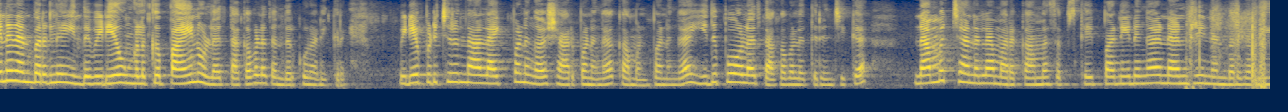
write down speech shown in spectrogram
என்ன நண்பர்களே இந்த வீடியோ உங்களுக்கு பயனுள்ள தகவலை தந்திருக்கும் நினைக்கிறேன். வீடியோ பிடிச்சிருந்தா லைக் பண்ணுங்கள் ஷேர் பண்ணுங்கள் கமெண்ட் பண்ணுங்கள் இது போல் தகவலை தெரிஞ்சிக்க நம்ம சேனலை மறக்காமல் சப்ஸ்கிரைப் பண்ணிவிடுங்க நன்றி நண்பர்களே.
